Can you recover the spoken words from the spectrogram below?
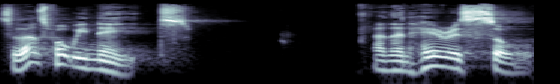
So that's what we need. And then here is Saul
